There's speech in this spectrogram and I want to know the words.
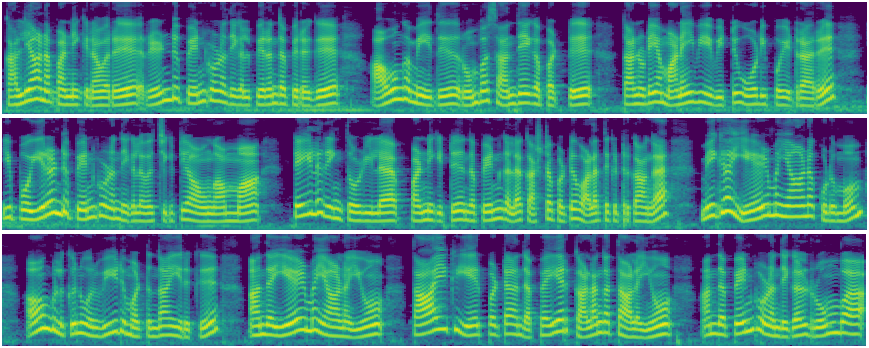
கல்யாணம் பண்ணிக்கிறவர் ரெண்டு பெண் குழந்தைகள் பிறந்த பிறகு அவங்க மீது ரொம்ப சந்தேகப்பட்டு தன்னுடைய மனைவியை விட்டு ஓடி போயிடுறாரு. இப்போ இரண்டு பெண் குழந்தைகளை வச்சுக்கிட்டு அவங்க அம்மா டெய்லரிங் தொழிலை பண்ணிக்கிட்டு இந்த பெண்களை கஷ்டப்பட்டு வளர்த்துக்கிட்டு இருக்காங்க. மிக ஏழ்மையான குடும்பம். அவங்களுக்குன்னு ஒரு வீடு மட்டும்தான் இருக்குது அந்த ஏழ்மையானையும் தாய்க்கு ஏற்பட்ட அந்த பெயர் கலங்கத்தாலையும் அந்த பெண் குழந்தைகள் ரொம்ப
